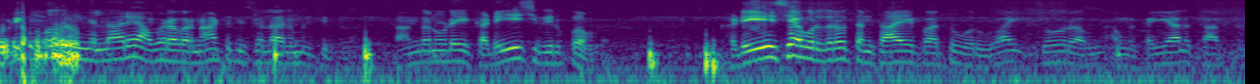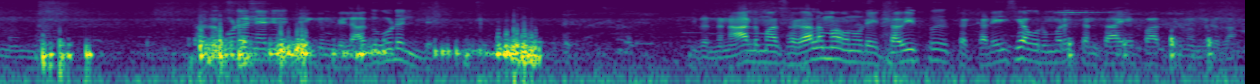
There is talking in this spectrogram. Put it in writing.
அப்படிங்கும்போது நீங்கள் எல்லாரையும் அவரவர் நாட்டுக்கு செல்ல அனுமதிச்சிருக்கலாம் சந்தனுடைய கடைசி விருப்பம் கடைசியாக ஒரு தடவை தன் தாயை பார்த்து ஒரு வாய் சோறு அவங்க அவங்க கையால் சாப்பிடணும் அதை கூட நிறைவேற்றி வைக்க முடியல. அது கூட இல்லை. இப்போ இந்த நாலு மாத காலமாக அவனுடைய தவிப்பு த கடைசியாக ஒரு முறை தன் தாயை பார்த்துக்கணுங்கிறது தான்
